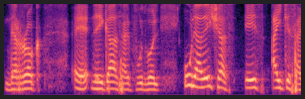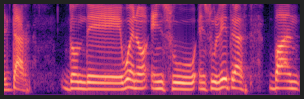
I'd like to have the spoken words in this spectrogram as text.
de rock eh, dedicadas al fútbol. Una de ellas es Hay que saltar, donde, bueno, en, su, en sus letras van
